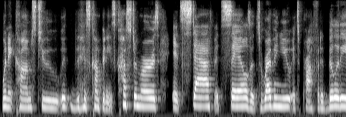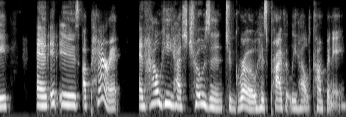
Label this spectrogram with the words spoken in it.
when it comes to his company's customers, its staff, its sales, its revenue, its profitability. And it is apparent in how he has chosen to grow his privately held company.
